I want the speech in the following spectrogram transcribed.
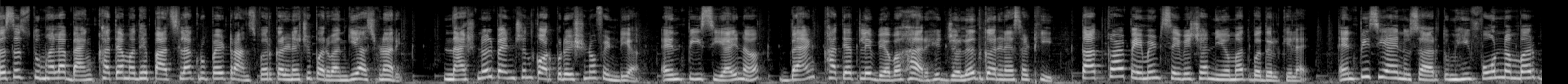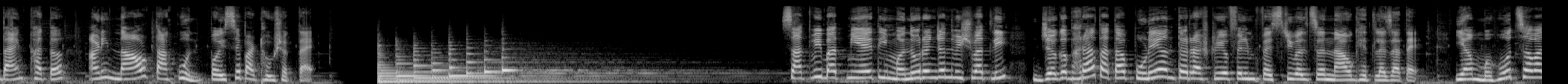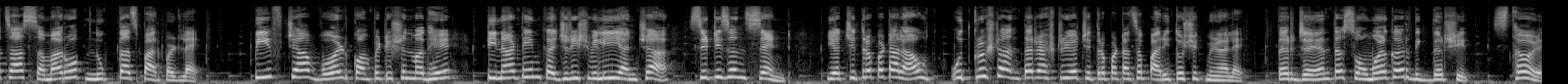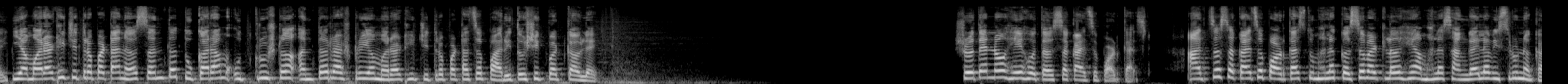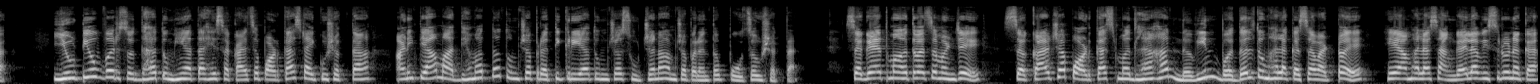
तसंच तुम्हाला बँक खात्यामध्ये पाच लाख रुपये ट्रान्सफर करण्याची परवानगी असणारे national pension corporation of India N P C आयनं बँक खात्यातले व्यवहार हे जलद करण्यासाठी तात्काळ पेमेंट सेवेच्या नियमात बदल केलाय. एन पी सी आयनुसार तुम्ही फोन नंबर बँक खातं आणि नाव टाकून पैसे पाठवू शकताय. सातवी बातमी आहे ती मनोरंजन विश्वातली. जगभरात आता पुणे आंतरराष्ट्रीय फिल्म फेस्टिवलचं नाव घेतलं जात आहे या महोत्सवाचा समारोप नुकताच पार पडलाय. पीफच्या वर्ल्ड कॉम्पिटिशनमध्ये टिनाटेन कजरिशविली यांच्या सिटीझन सेंट या चित्रपटाला उत्कृष्ट आंतरराष्ट्रीय चित्रपटाचं पारितोषिक मिळालंय. तर जयंत सोमळकर दिग्दर्शित स्थळ या मराठी चित्रपटानं संत तुकाराम उत्कृष्ट आंतरराष्ट्रीय मराठी चित्रपटाचं पारितोषिक पटकावलंय. श्रोत्यांनो हे होतं सकाळचं पॉडकास्ट आजचं सकाळचं पॉडकास्ट तुम्हाला कसं वाटलं हे आम्हाला सांगायला विसरू नका. यूट्यूबवर सुद्धा तुम्ही आता हे सकाळचं पॉडकास्ट ऐकू शकता आणि त्या माध्यमातून तुमच्या प्रतिक्रिया तुमच्या सूचना आमच्यापर्यंत पोहोचवू शकता. सगळ्यात महत्वाचं म्हणजे सकाळच्या पॉडकास्टमधला हा नवीन बदल तुम्हाला कसा वाटतोय हे आम्हाला सांगायला विसरू नका.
